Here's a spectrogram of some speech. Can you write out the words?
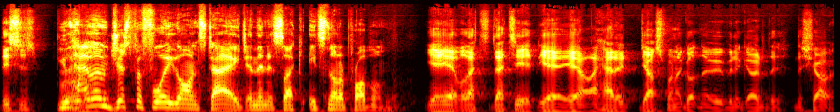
This is. You brutal. have them just before you go on stage, and then it's like it's not a problem. Yeah, yeah, well, that's that's it. Yeah, yeah. I had it just when I got in the Uber to go to the, the show.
